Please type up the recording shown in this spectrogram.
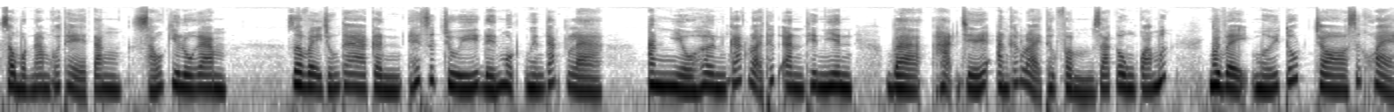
sau một năm có thể tăng 6 kg. Do vậy chúng ta cần hết sức chú ý đến một nguyên tắc là ăn nhiều hơn các loại thức ăn thiên nhiên và hạn chế ăn các loại thực phẩm gia công quá mức, như vậy mới tốt cho sức khỏe.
